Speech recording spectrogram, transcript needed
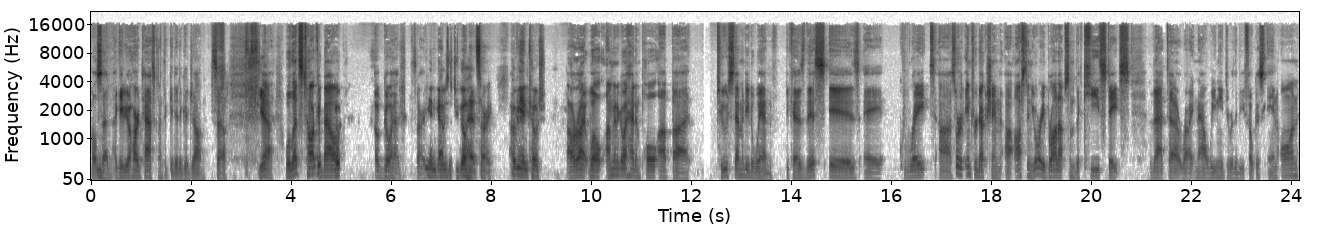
Well mm. said. I gave you a hard task, and I think you did a good job. So, yeah. Well, let's talk about. Oh, go ahead. Sorry. I was just you. Go ahead. Sorry. Put okay. me in, coach. All right. Well, I'm going to go ahead and pull up uh, 270 to win because this is a great uh, sort of introduction. Uh, Austin, you already brought up some of the key states that uh, right now we need to really be focused in on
